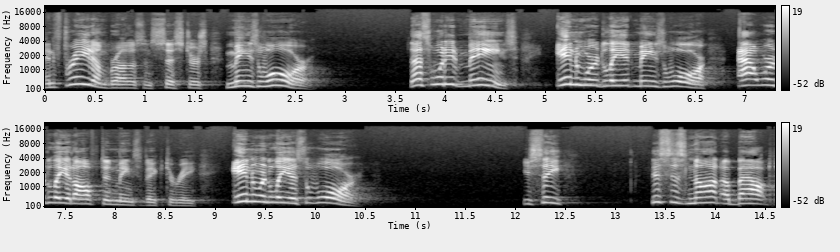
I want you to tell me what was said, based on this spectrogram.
And freedom, brothers and sisters, means war. That's what it means. Inwardly, it means war. Outwardly, it often means victory. Inwardly, it's war. You see, this is not about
